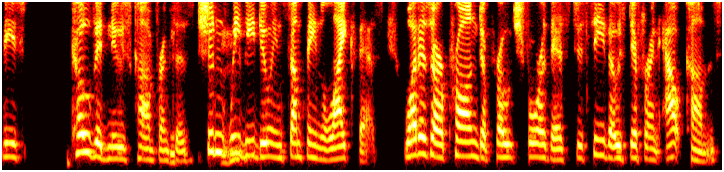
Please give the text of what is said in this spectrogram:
these COVID news conferences. Shouldn't mm-hmm. we be doing something like this? What is our pronged approach for this to see those different outcomes?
